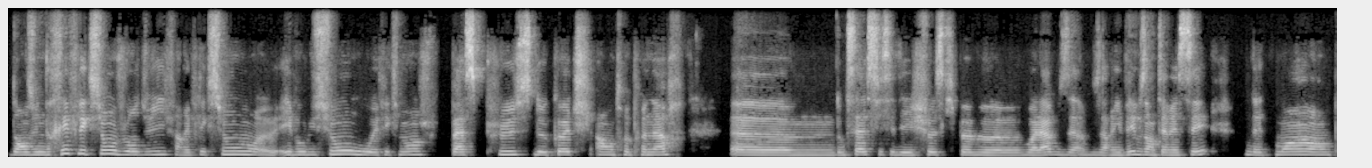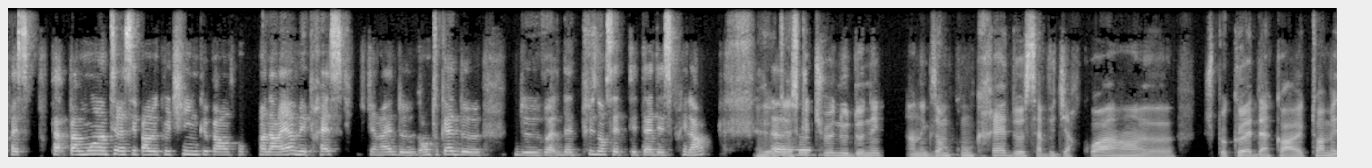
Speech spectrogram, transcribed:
dans une réflexion aujourd'hui, enfin réflexion, évolution où effectivement je passe plus de coach à entrepreneur euh, donc ça, si c'est des choses qui peuvent, euh, voilà, vous, vous arriver, vous intéresser, d'être moins, presque, pas, moins intéressé par le coaching que par l'entrepreneuriat, mais presque, je dirais, de, en tout cas, de, de d'être plus dans cet état d'esprit-là. Est-ce que euh, tu veux nous donner un exemple concret de ça veut dire quoi hein Je peux que être d'accord avec toi, mais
